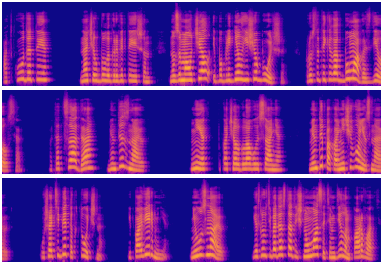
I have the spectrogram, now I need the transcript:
Откуда ты? Начал было гравитейшн, но замолчал и побледнел еще больше. Просто-таки как бумага сделался. От отца, да? Менты знают. Нет, покачал головой Саня. Менты пока ничего не знают. Уж о тебе так точно. И поверь мне, не узнают, если у тебя достаточно ума с этим делом порвать.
